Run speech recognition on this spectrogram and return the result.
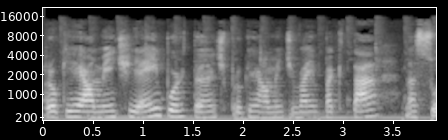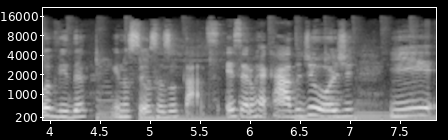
para o que realmente é importante, para o que realmente vai impactar na sua vida e nos seus resultados. Esse era o recado de hoje e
